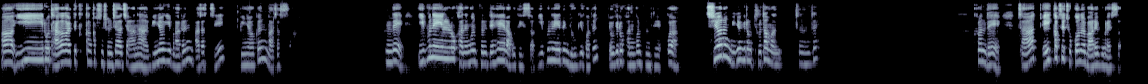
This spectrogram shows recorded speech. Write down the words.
아 2로 다가갈 때 극한값은 존재하지 않아. 민혁이 말은 맞았지. 민혁은 맞았어. 근데 2분의 1로 가는 건 존재해 라고 돼 있어. 2분의 1은 여기거든? 여기로 가는 건 존재해. 뭐야? 지아랑 민혁이랑 둘 다 맞는데? 그런데 자 A 값의 조건을 말해보라 했어.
